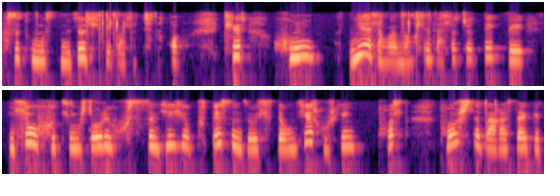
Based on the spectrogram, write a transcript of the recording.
бусад хүмүүст нөлөөлөл бий болгож чадахгүй. Тэгэхээр хүн нэг ялангуяа Монголын залуучуудыг би илүү хөдөлмөрч өөрийн хүссэн хийхийг бүтээсэн зүйлстэй үнэхээр хүрэхийн тулд тууштай байгаасай гэж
